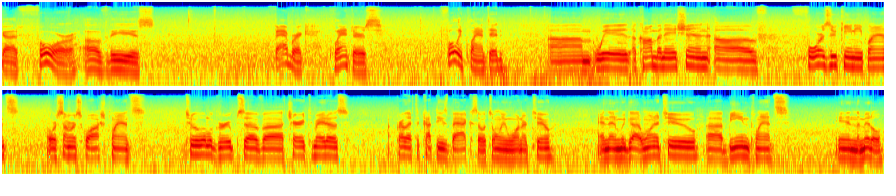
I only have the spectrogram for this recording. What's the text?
Got four of these fabric planters fully planted um, with a combination of four zucchini plants or summer squash plants, two little groups of uh, cherry tomatoes. I probably have to cut these back so it's only one or two. And then we got one or two uh, bean plants in the middle.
